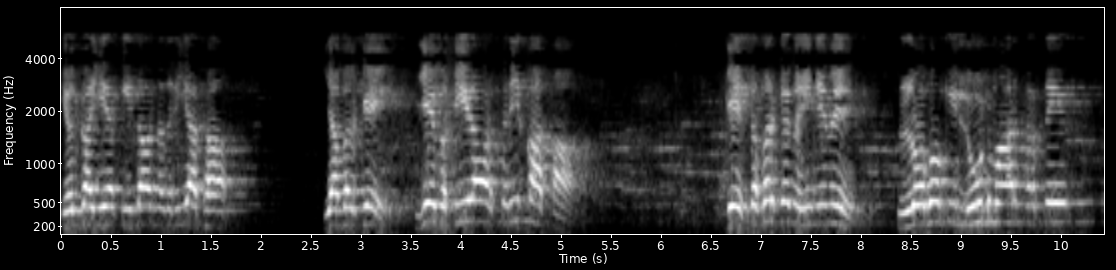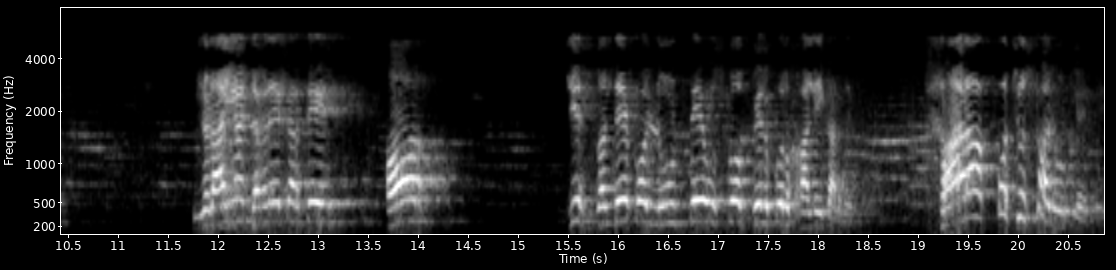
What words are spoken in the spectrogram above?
کہ ان کا یہ عقیدہ اور نظریہ تھا، یا بلکہ یہ وسیلہ اور طریقہ تھا کہ سفر کے مہینے میں لوگوں کی لوٹ مار کرتے، لڑائیاں جھگڑے کرتے، اور جس بندے کو لوٹتے، اس کو بالکل خالی کر دیتے۔ سارا کچھ اس کا لوٹ لیتے۔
